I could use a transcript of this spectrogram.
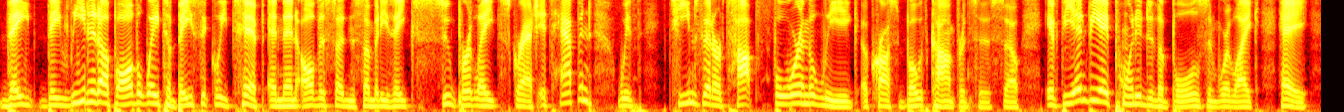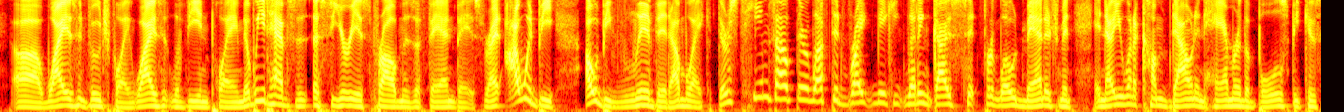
they they lead it up all the way to basically tip, and then all of a sudden somebody's a super late scratch. It's happened with teams that are top four in the league across both conferences. So if the NBA pointed to the Bulls and were like, hey, uh, why isn't Vooch playing? Why isn't LaVine playing? Then we'd have a serious problem as a fan base, right? I would be, I would be livid. I'm like, there's teams out there left and right making, letting guys sit for load management, and now you want to come down and hammer the Bulls because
